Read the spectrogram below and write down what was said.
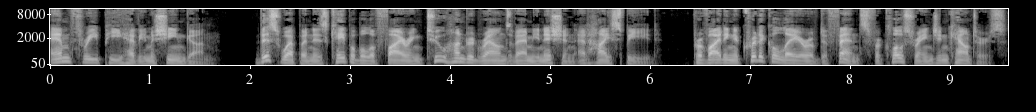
M3P heavy machine gun. This weapon is capable of firing 200 rounds of ammunition at high speed, providing a critical layer of defense for close-range encounters.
